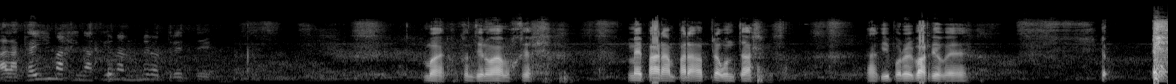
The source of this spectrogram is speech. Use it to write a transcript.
a la calle Imaginación al número 13. Bueno, continuamos, que me paran para preguntar aquí por el barrio que...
